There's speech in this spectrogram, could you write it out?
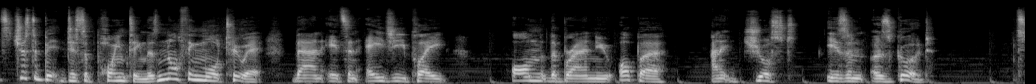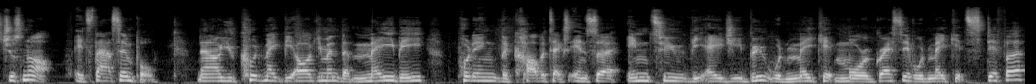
it's just a bit disappointing. There's nothing more to it than it's an AG plate on the brand new upper and it just isn't as good. It's just not. It's that simple. Now, you could make the argument that maybe putting the Carbitex insert into the AG boot would make it more aggressive, would make it stiffer,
